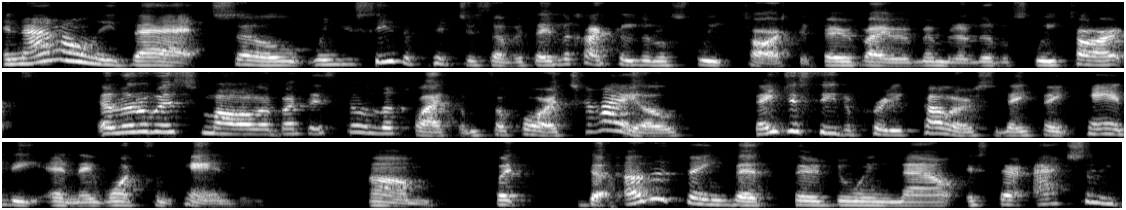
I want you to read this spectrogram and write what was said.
And not only that, so when you see the pictures of it, they look like the little sweet tarts. If everybody remember the little sweet tarts, they're a little bit smaller, but they still look like them. So for a child, they just see the pretty colors, so they think candy and they want some candy. Um, but the other thing that they're doing now is they're actually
